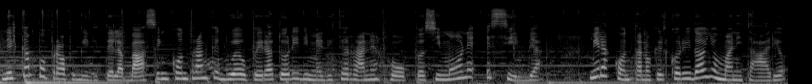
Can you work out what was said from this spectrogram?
Nel campo profughi di Tel Abbas incontro anche due operatori di Mediterranean Hope, Simone e Silvia. Mi raccontano che il corridoio umanitario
